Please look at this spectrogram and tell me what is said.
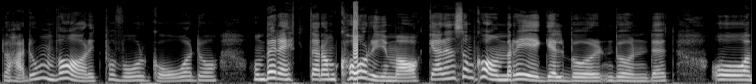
Då hade hon varit på vår gård och hon berättade om korgmakaren som kom regelbundet och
